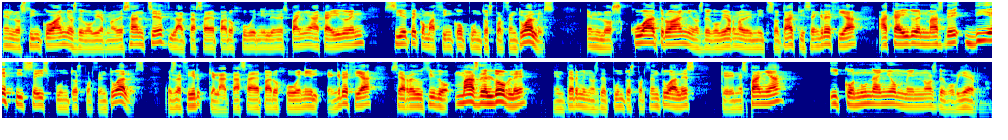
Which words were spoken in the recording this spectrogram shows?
En los cinco años de gobierno de Sánchez, la tasa de paro juvenil en España ha caído en 7,5 puntos porcentuales en los cuatro años de gobierno de Mitsotakis en Grecia ha caído en más de 16 puntos porcentuales. Es decir, que la tasa de paro juvenil en Grecia se ha reducido más del doble en términos de puntos porcentuales que en España y con un año menos de gobierno.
